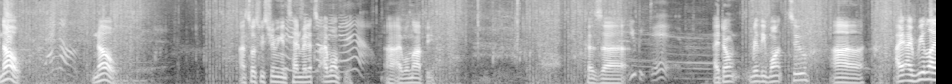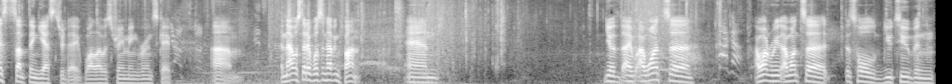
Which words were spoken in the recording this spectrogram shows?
No, no. I'm supposed to be streaming in 10 minutes. I won't be. Uh, I will not be. Because uh, I don't really want to. Uh, I, I, realized something yesterday while I was streaming RuneScape. Um, and that was that I wasn't having fun. And, you know, I, I want to... I want I want to this whole YouTube and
